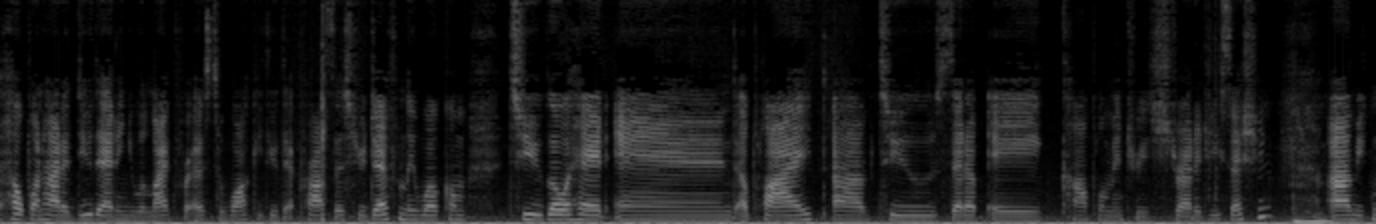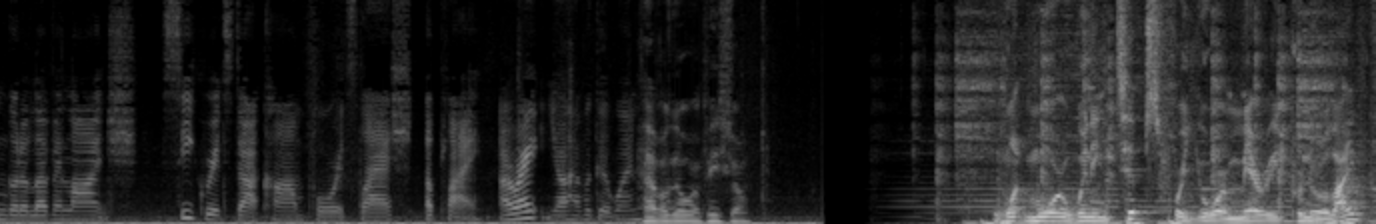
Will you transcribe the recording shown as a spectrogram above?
help on how to do that and you would like for us to walk you through that process, you're definitely welcome to go ahead and apply uh, to set up a complimentary strategy session. Mm-hmm. Um, you can go to Love and Launch secrets.com forward slash apply. All right, y'all have a good one. Have a good one. Peace, y'all. Want more winning tips for your marriedpreneur life?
